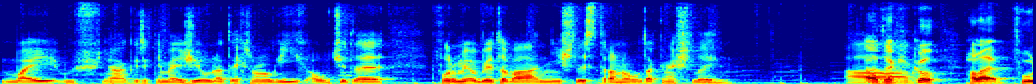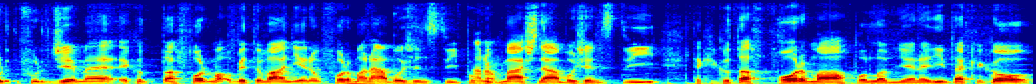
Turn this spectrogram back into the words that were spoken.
mají, už nějak řekněme, žijou na technologiích a určité formy obětování šly stranou, tak nešly. A, Ale tak jako, hele, furt, furt žijeme, jako ta forma obětování je jenom forma náboženství. Pokud Ano. máš náboženství, tak jako ta forma, podle mě, není tak jako,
